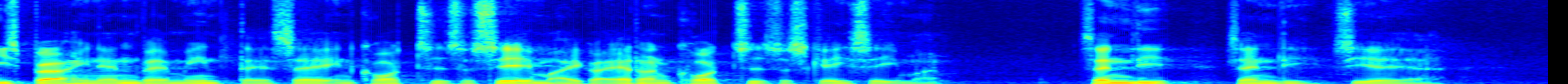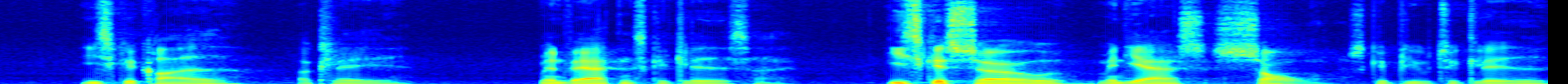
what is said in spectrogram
i spørger hinanden, hvad jeg mente, da jeg sagde, en kort tid, så ser I mig ikke, og er der en kort tid, så skal I se mig. Sandelig, sandelig, siger jeg, I skal græde og klage, men verden skal glæde sig. I skal sørge, men jeres sorg skal blive til glæde.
